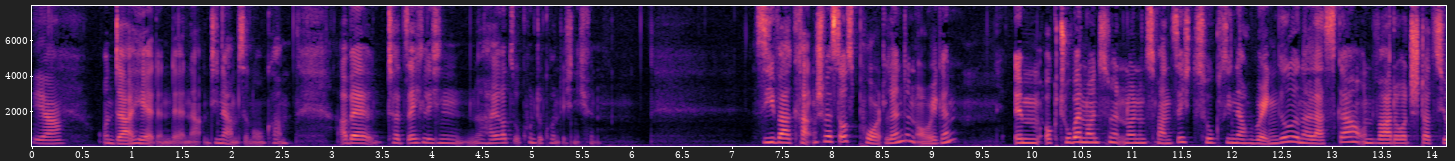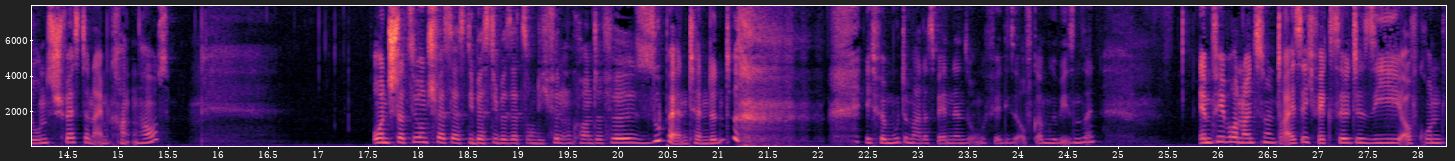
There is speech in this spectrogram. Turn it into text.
Ja. Und daher dann der Na die Namensänderung kam. Aber tatsächlich eine Heiratsurkunde konnte ich nicht finden. Sie war Krankenschwester aus Portland in Oregon. Im Oktober 1929 zog sie nach Wrangell in Alaska und war dort Stationsschwester in einem Krankenhaus. Und Stationsschwester ist die beste Übersetzung, die ich finden konnte für Superintendent. ich vermute mal, das werden dann so ungefähr diese Aufgaben gewesen sein. Im Februar 1930 wechselte sie aufgrund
